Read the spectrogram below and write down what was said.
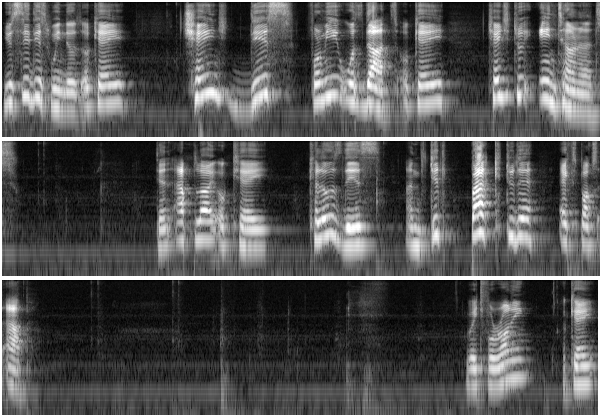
You see this windows okay? Change this for me was that okay? Change it to internet then apply ok close this and get back to the Xbox app. Wait for running okay.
